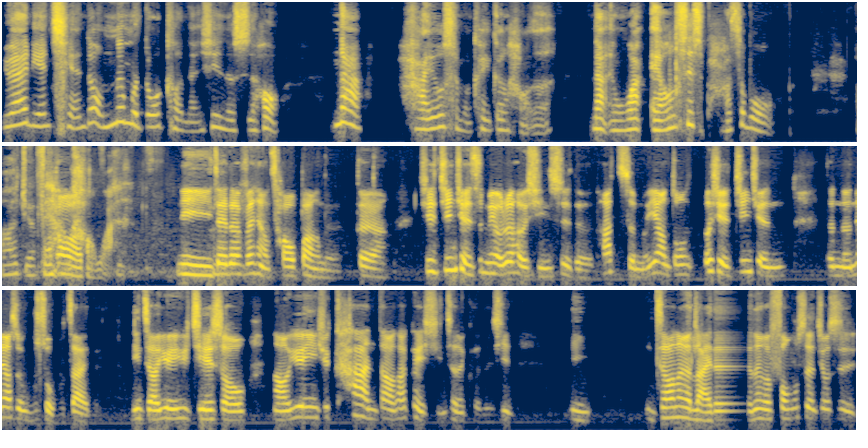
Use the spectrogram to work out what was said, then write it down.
原来连钱都有那么多可能性的时候，那还有什么可以更好呢？那 what else is possible？然后觉得非常好玩。你这段分享超棒的，对啊，其实金钱是没有任何形式的，它怎么样都，而且金钱的能量是无所不在的。你只要愿意去接收，然后愿意去看到它可以形成的可能性，你你知道那个来的那个丰盛，就是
